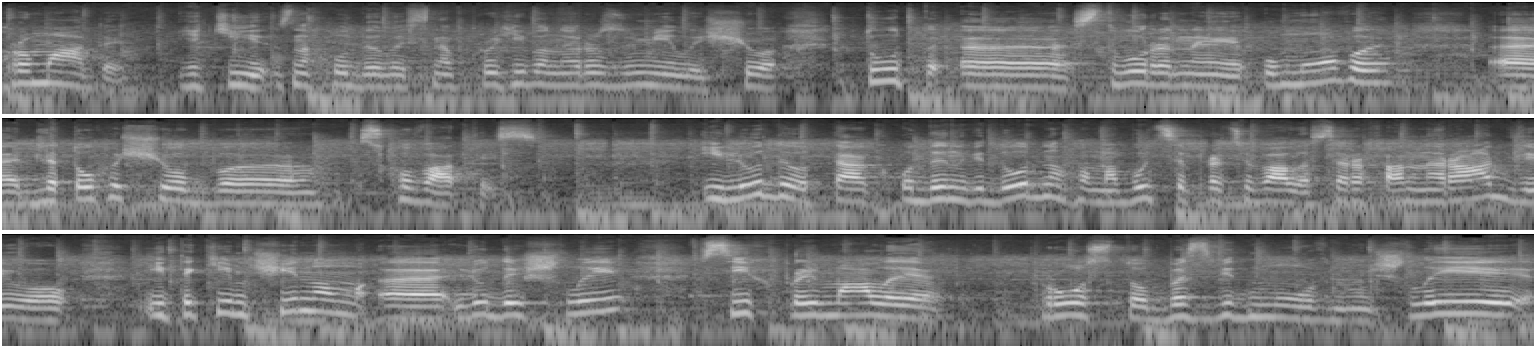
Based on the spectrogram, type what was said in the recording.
Громади, які знаходились навкруги, вони розуміли, що тут е, створені умови е, для того, щоб е, сховатись. І люди отак один від одного, мабуть, це працювало сарафанне радіо. І таким чином е, люди йшли, всіх приймали просто безвідмовно. Йшли е,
